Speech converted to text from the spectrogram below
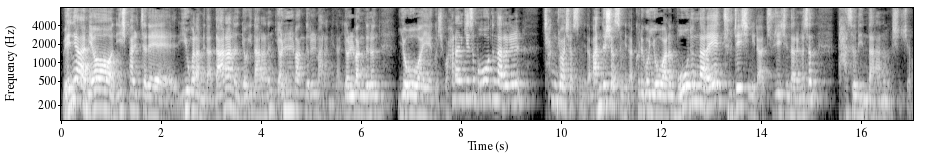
왜냐하면 28절에 이유가 납니다. 나라는 여기 나라는 열방들을 말합니다. 열방들은 여호와의 것이고 하나님께서 모든 나라를 창조하셨습니다. 만드셨습니다. 그리고 여호와는 모든 나라의 주제심이라 주제신다는 것은 다스린다라는 것이죠.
